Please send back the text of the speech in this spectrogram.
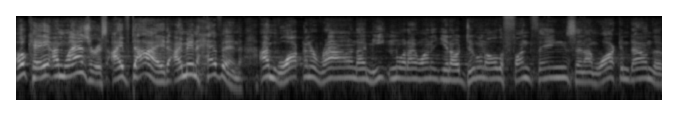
okay, I'm Lazarus. I've died. I'm in heaven. I'm walking around. I'm eating what I want to, you know, doing all the fun things, and I'm walking down the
